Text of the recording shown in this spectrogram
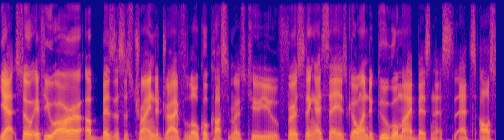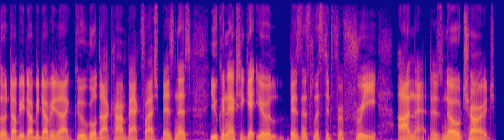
Yeah, so if you are a business that's trying to drive local customers to you, first thing I say is go on to Google My Business. That's also www.google.com backslash business. You can actually get your business listed for free on that. There's no charge.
